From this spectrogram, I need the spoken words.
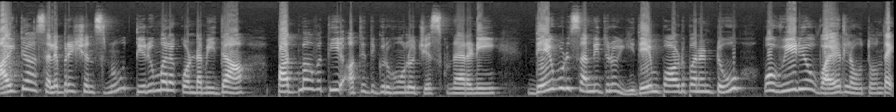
అయితే ఆ సెలబ్రేషన్స్ను తిరుమల కొండ మీద పద్మావతి అతిథి గృహంలో చేసుకున్నారని దేవుడి సన్నిధిలో ఇదేం పాడుపనంటూ ఓ వీడియో వైరల్ అవుతోంది.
